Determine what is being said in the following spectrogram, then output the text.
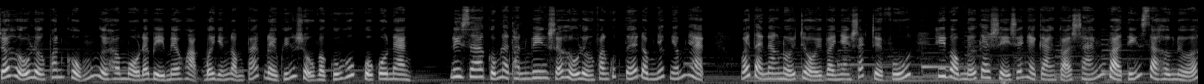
Sở hữu lượng fan khủng, người hâm mộ đã bị mê hoặc bởi những động tác đầy quyến rũ và cuốn hút của cô nàng. Lisa cũng là thành viên sở hữu lượng fan quốc tế đông nhất nhóm nhạc. Với tài năng nổi trội và nhan sắc trời phú, hy vọng nữ ca sĩ sẽ ngày càng tỏa sáng và tiến xa hơn nữa.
